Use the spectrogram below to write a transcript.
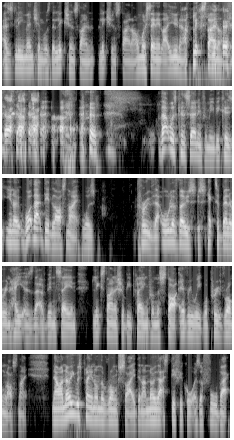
as Lee mentioned, was the Liechtenstein. Liechtenstein. I'm almost saying it like you now, Liechtensteiner. that was concerning for me because you know what that did last night was prove that all of those Hector Bellerin haters that have been saying Lichtsteiner should be playing from the start every week were proved wrong last night. Now, I know he was playing on the wrong side, and I know that's difficult as a fullback,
